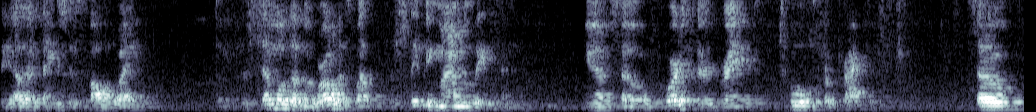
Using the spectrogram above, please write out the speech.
The other things just fall away. The, the symbols of the world is what the sleeping mind believes in. You know, so of course they're great tools for practice. So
